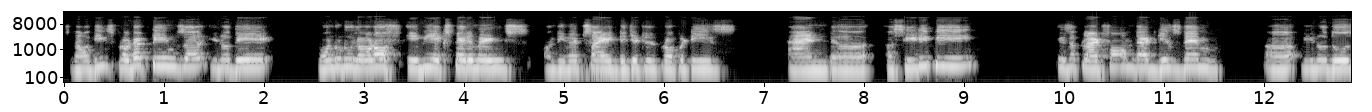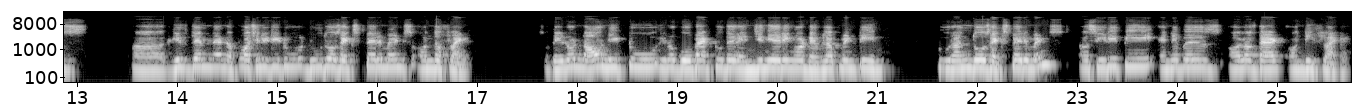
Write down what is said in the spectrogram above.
So now these product teams uh, you know they want to do a lot of ab experiments on the website digital properties and uh, a cdp is a platform that gives them uh, you know those uh, give them an opportunity to do those experiments on the fly So they don't now need to you know go back to their engineering or development team to run those experiments. A CDP enables all of that on the fly.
